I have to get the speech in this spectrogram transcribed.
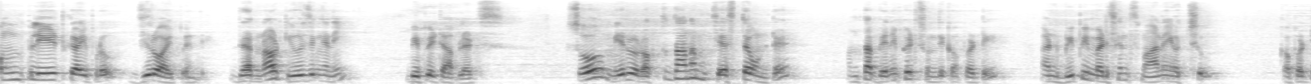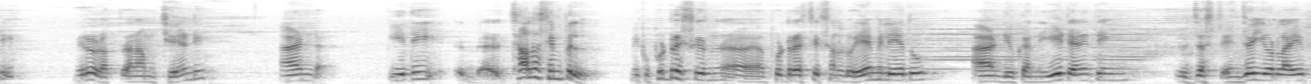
కంప్లీట్గా ఇప్పుడు జీరో అయిపోయింది. They are not using any BP tablets so మీరు రక్తదానం చేస్తే ఉంటే అంత బెనిఫిట్స్ ఉంది కాబట్టి అండ్ బీపీ మెడిసిన్స్ మానేయచ్చు కాబట్టి మీరు రక్తదానం చేయండి. అండ్ ఇది uh, చాలా సింపుల్. మీకు ఫుడ్ రెస్ట్రిక్షన్ ఫుడ్ రెస్ట్రిక్షన్లు ఏమీ లేదు. And you can eat anything you just enjoy your life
